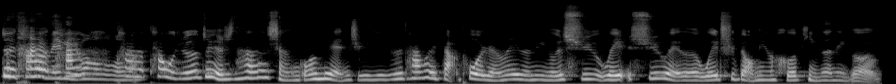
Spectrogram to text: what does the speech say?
对他也没礼貌我。他他，我觉得这也是他的闪光点之一，就是他会打破人类的那个虚伪虚伪的维持表面和平的那个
